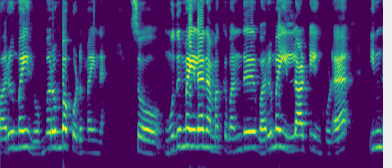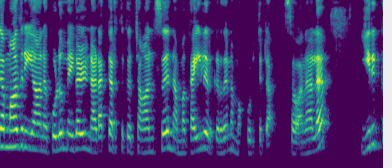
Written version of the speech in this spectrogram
வறுமை ரொம்ப ரொம்ப கொடுமைன்னு. ஸோ முதுமையில் நமக்கு வந்து வறுமை இல்லாட்டியும் கூட இந்த மாதிரியான கொடுமைகள் நடக்கிறதுக்கு சான்ஸு நம்ம கையில் இருக்கிறத நம்ம கொடுத்துட்டா. ஸோ அதனால் இருக்க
